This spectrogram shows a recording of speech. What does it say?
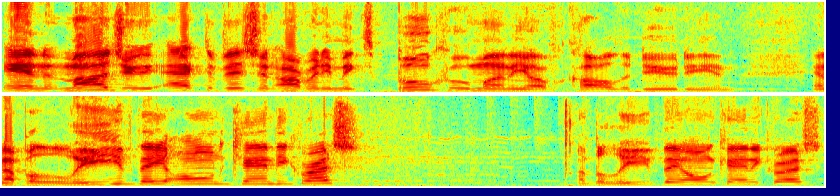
And mind you, Activision already makes buku money off Call of Duty and and I believe they own Candy Crush. I believe they own Candy Crush.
